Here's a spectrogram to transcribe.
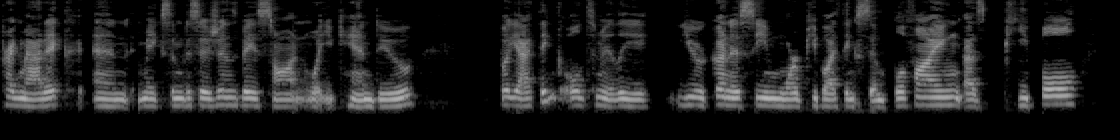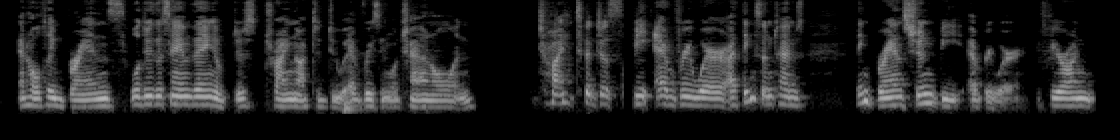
pragmatic and make some decisions based on what you can do. But yeah, I think ultimately you're going to see more people, I think, simplifying as people and hopefully brands will do the same thing of just trying not to do every single channel and trying to just be everywhere. I think sometimes I think brands shouldn't be everywhere. If you're on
